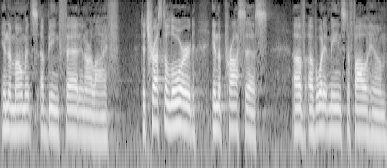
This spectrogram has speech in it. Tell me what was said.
in the moments of being fed in our life, to trust the Lord in the process of, of what it means to follow Him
